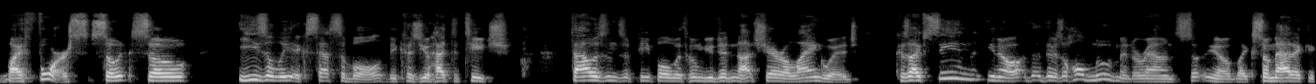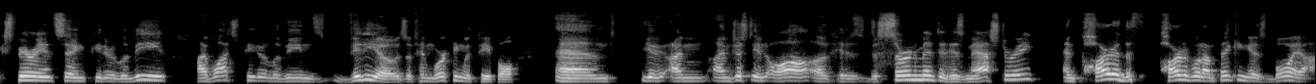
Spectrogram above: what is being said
by force so so easily accessible because you had to teach thousands of people with whom you did not share a language. Because i've seen you know th- there's a whole movement around so, you know like somatic experiencing peter levine. I've watched peter levine's videos of him working with people and you know, i'm i'm just in awe of his discernment and his mastery. And part of the part of what i'm thinking is boy i,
